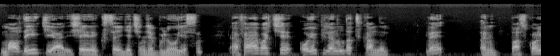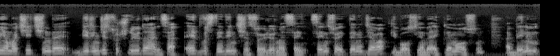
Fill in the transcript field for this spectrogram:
mal değil ki yani şey kısayı geçince bloğu yesin. Ya yani Fenerbahçe oyun planında tıkandı ve hani Baskonya maçı içinde birinci suçluyu da hani sen Edwards dediğin için söylüyorum. Hani sen, senin söylediklerine cevap gibi olsun ya da ekleme olsun. Yani benim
